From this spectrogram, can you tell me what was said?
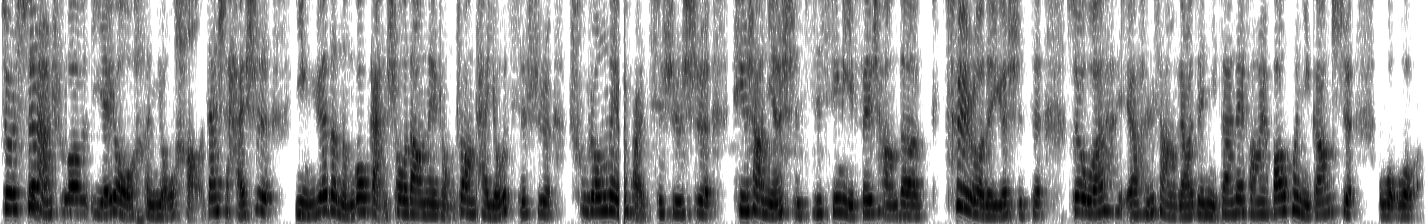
就是虽然说也有很友好，但是还是隐约的能够感受到那种状态。尤其是初中那会儿，其实是青少年时期，心理非常的 脆弱的一个时期。所以我也很想了解你在那方面，包括你刚去，我我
